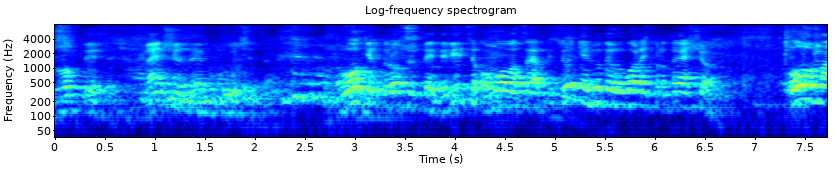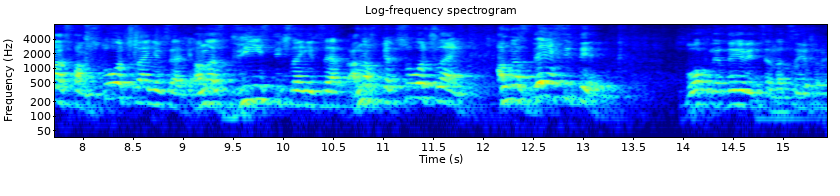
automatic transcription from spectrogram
з двох тисяч. Менше не вийде. Трьох людей. Дивіться, умова церкви. Сьогодні люди говорять про те, що о, в нас там 100 членів церкви, а в нас 200 членів церкви, а в нас 500 членів, а в нас 10. Бог не дивиться на цифри.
